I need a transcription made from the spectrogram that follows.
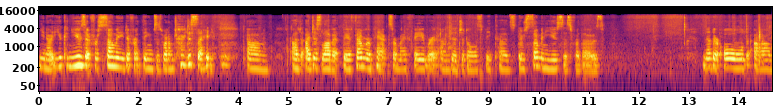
You know, you can use it for so many different themes. Is what I'm trying to say. Um, I, I just love it. The ephemera packs are my favorite on digitals because there's so many uses for those another old um,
